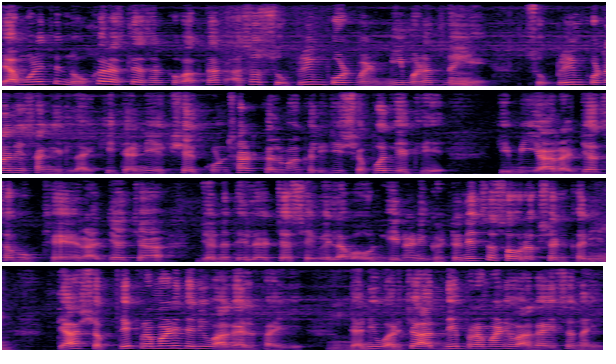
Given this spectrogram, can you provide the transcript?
त्यामुळे ते नोकर असल्यासारखं वागतात असं सुप्रीम कोर्ट म्हण मी म्हणत नाही आहे सुप्रीम कोर्टाने सांगितलं आहे की त्यांनी एकशे एकोणसाठ कलमाखाली जी शपथ घेतली आहे की मी या राज्याचा मुख्य आहे राज्याच्या जनतेलाच्या सेवेला वाहून घेईन आणि घटनेचं संरक्षण करीन. त्या शपथेप्रमाणे त्यांनी वागायला पाहिजे. त्यांनी वरच्या आज्ञेप्रमाणे वागायचं नाही.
